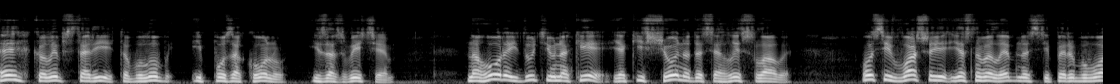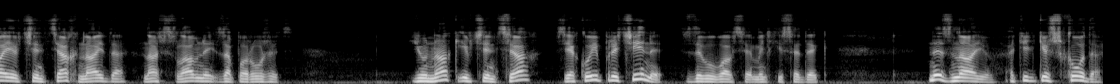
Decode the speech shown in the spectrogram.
Ех, коли б старі, то було б і по закону, і за звичаєм. На гори йдуть юнаки, які щойно досягли слави. Ось і в вашій ясновелебності перебуває в ченцях найда, наш славний запорожець. Юнак і в ченцях? З якої причини? здивувався Мельхіседек. Не знаю, а тільки шкода,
